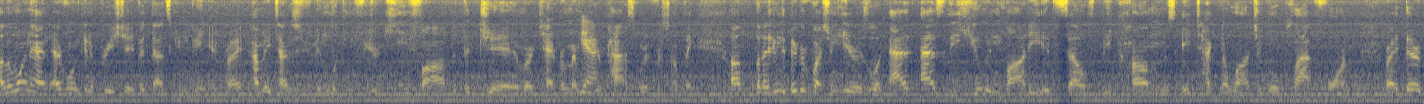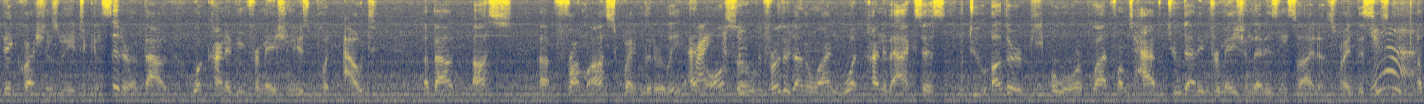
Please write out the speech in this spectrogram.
on the one hand, everyone can appreciate that that's convenient, right? How many times have you been looking for your key fob at the gym or can't remember Yeah. your password for something? Um, but I think the bigger question here is, look, as, as the human body itself becomes a technological platform, right? There are big questions we need to consider about what kind of information is put out about us, uh, from us, quite literally, and Right. also further down the line, what kind of access do other people or platforms have to that information that is inside us, right? This is a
